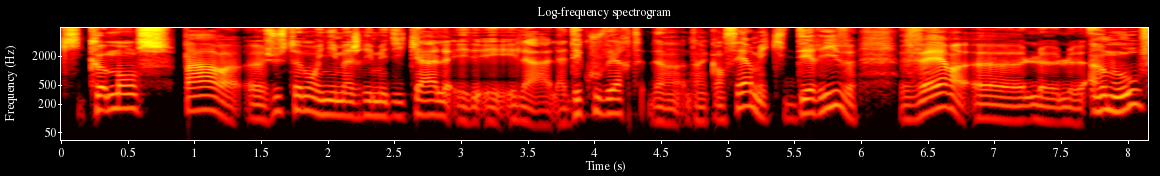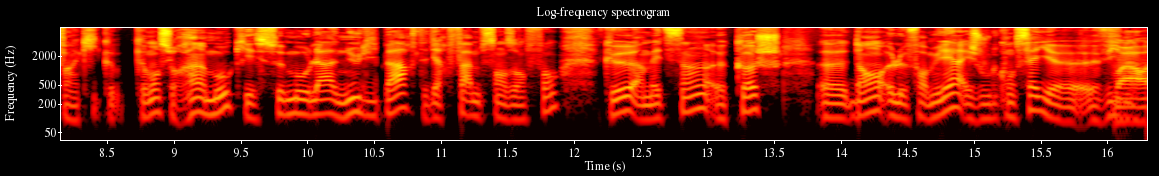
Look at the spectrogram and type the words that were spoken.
qui commence par euh, justement une imagerie médicale et, la, découverte d'un cancer, mais qui dérive vers euh, le, un mot, enfin qui commence sur un mot qui est ce mot-là nullipare, c'est-à-dire femme sans enfant, que un médecin euh, coche dans le formulaire. Et je vous le conseille vivement.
